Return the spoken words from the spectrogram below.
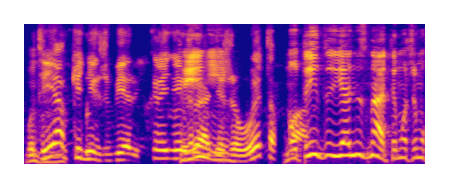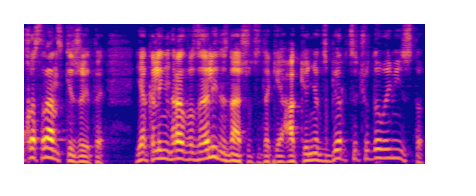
Вот Мгм. я в Кёнигсберге, в Калининграде не. живу, это Ну факт. ти, я не знаю, ти можеш в Мухасранській жити. Я Калінінград взагалі не знаю, що це таке, а Кёнігсберг це чудове місто.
